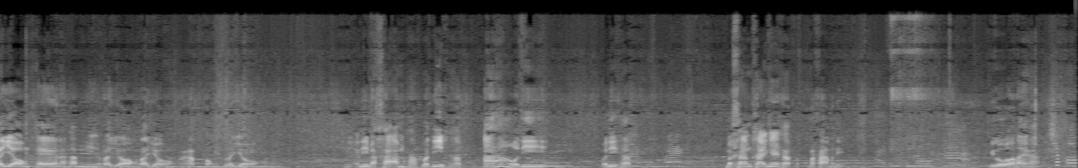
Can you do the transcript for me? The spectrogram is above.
ระยองแท้นะครับนี่ระยองระยองนะครับของระยองนะครับนี่อันนี้มะขามครับสวัสดีครับ อ้าวสวัสดีสวัสดีครับ มะขามขายไงครับมะขามอันนี้ขายเป็นกิโลค่ะ กิโลเท่าไหร่ฮะ เฉพาะ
